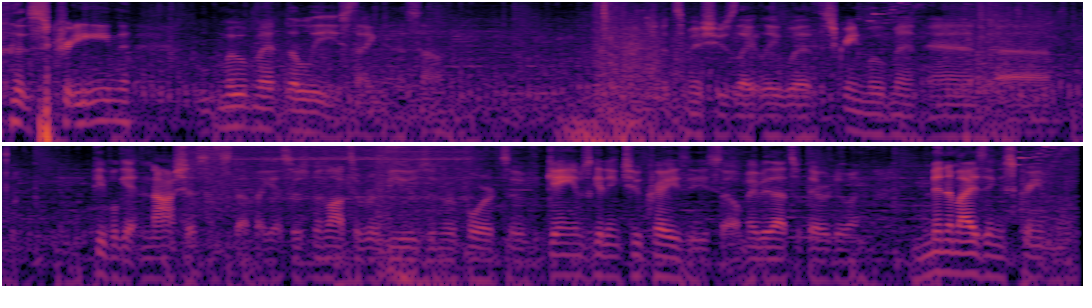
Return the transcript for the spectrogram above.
screen movement the least, I guess, huh? There's been some issues lately with screen movement and uh, people getting nauseous and stuff. I guess there's been lots of reviews and reports of games getting too crazy, so maybe that's what they were doing, minimizing screen movement.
